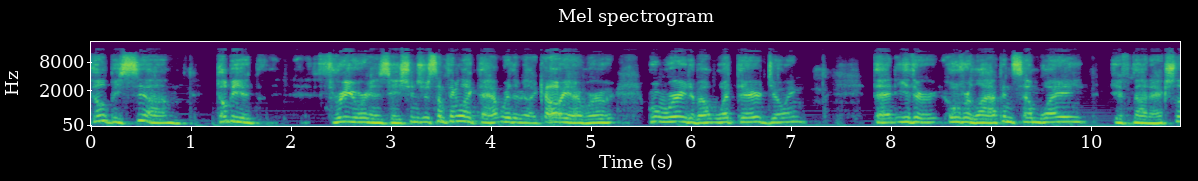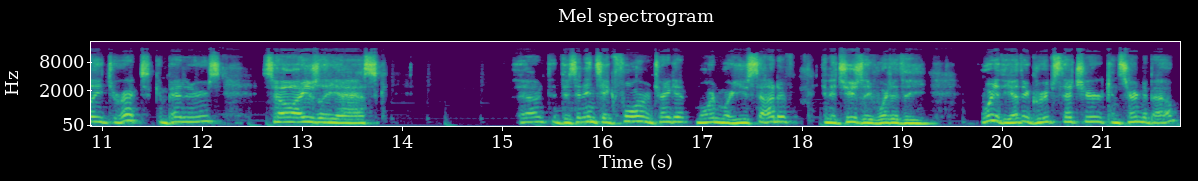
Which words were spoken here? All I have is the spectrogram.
they'll be um, there'll be a, three organizations or something like that where they're like, oh yeah, we're we're worried about what they're doing that either overlap in some way, if not actually direct competitors. So I usually ask, Uh, there's an intake form I'm trying to get more and more use out of, and it's usually what are the what are the other groups that you're concerned about?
